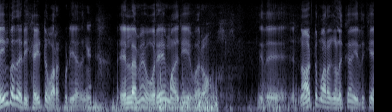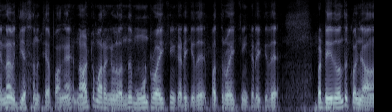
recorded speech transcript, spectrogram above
ஐம்பது அடி ஹைட்டு வரக்கூடியதுங்க. எல்லாமே ஒரே மாதிரி வரும். இது நாட்டு மரங்களுக்கும் இதுக்கு என்ன வித்தியாசம்னு கேட்பாங்க. நாட்டு மரங்கள் வந்து மூன்று ரூபாய்க்கும் கிடைக்குது பத்து ரூபாய்க்கும் கிடைக்குது. பட் இது வந்து கொஞ்சம்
